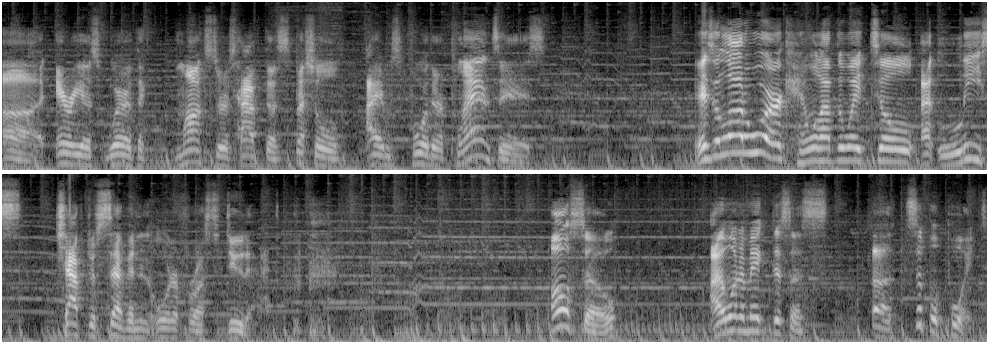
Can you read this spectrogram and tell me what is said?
uh, areas where the monsters have the special items for their plans is. It's a lot of work, and we'll have to wait till at least chapter 7 in order for us to do that. also, I want to make this a, a simple point.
